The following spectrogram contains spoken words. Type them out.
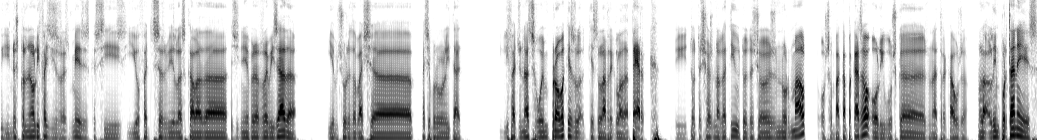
Vull dir, no és que no li facis res més, és que si, si jo faig servir l'escala de Ginebra revisada i em surt de baixa, baixa probabilitat i li faig una següent prova que és la, que és la regla de PERC, i tot això és negatiu, tot això és normal, o se'n va cap a casa o li busques una altra causa. L'important és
